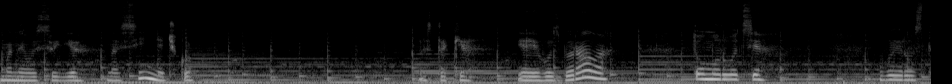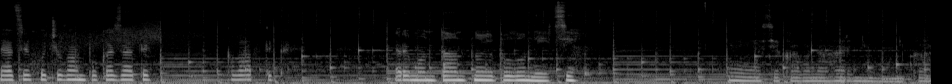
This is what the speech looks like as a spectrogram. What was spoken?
У мене ось є насіннячко. Таке. Я його збирала в тому році виросте. А це хочу вам показати клаптик ремонтантної полуниці. Ось яка вона гарнюнька.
